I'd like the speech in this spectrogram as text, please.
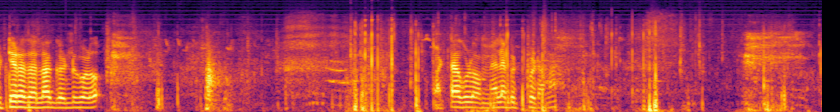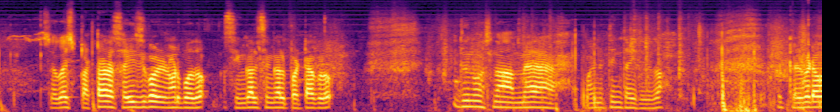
ಬಿಟ್ಟಿರೋದೆಲ್ಲ ಗಂಡುಗಳು. ಪಟ್ಟಗಳು ಮೇಲೆ ಬಿಟ್ಬಿಡೋಣ. ಸೊ ಗೈಸ್ ಪಟ್ಟ ಸೈಜ್ಗಳು ನೋಡ್ಬೋದು. ಸಿಂಗಲ್ ಸಿಂಗಲ್ ಪಟ್ಟಗಳು. ಇದನ್ನು ಸ್ನಾ ಮೇ ಮಣ್ಣು ತಿಂತಾಯಿದ್ದು ಇದು ಕೆಳಗಡೆ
